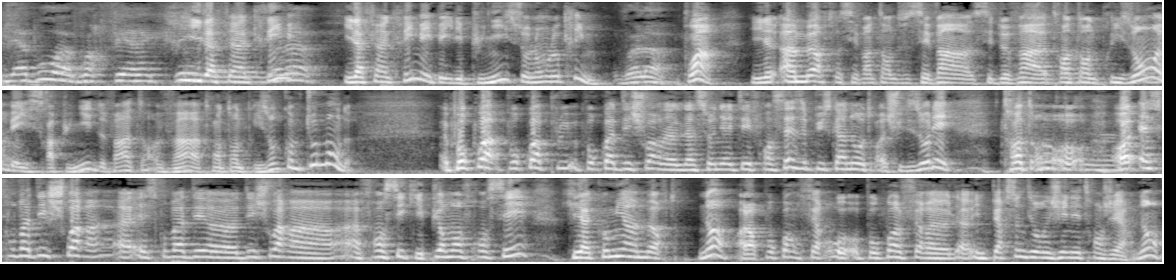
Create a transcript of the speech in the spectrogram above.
Il a beau avoir fait un crime. Il a fait un euh, crime. Voilà. Il a fait un crime et il est puni selon le crime. Voilà. Point. Il, un meurtre, c'est 20 ans, c'est 20, c'est de 20 à 30 ans de prison, et ben il sera puni de 20 à, 30 20 à 30 ans de prison comme tout le monde. Pourquoi, pourquoi plus, pourquoi déchoir la nationalité française plus qu'un autre? Je suis désolé. 30 ans- oh, oh, est-ce qu'on va déchoir, un- est-ce qu'on va dé- euh, déchoir un, un Français qui est purement français, qui a commis un meurtre? Non. Alors pourquoi en faire, oh, pourquoi en faire euh, une personne d'origine étrangère? Non.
